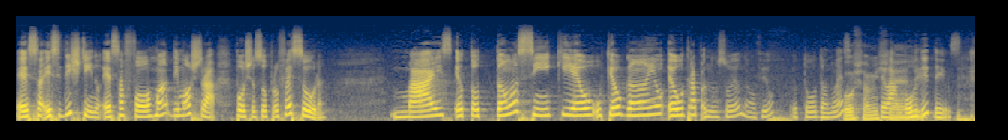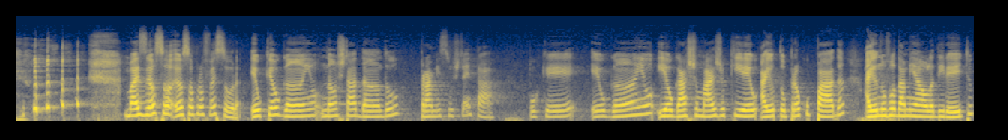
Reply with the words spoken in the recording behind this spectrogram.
essa esse destino essa forma de mostrar poxa eu sou professora mas eu tô tão assim que eu o que eu ganho eu ultrapasso. Não sou eu não, viu? Eu tô dando um exemplo. Poxa, Pelo amor de Deus. Mas eu sou eu sou professora. Eu, o que eu ganho não está dando para me sustentar, porque eu ganho e eu gasto mais do que eu. Aí eu estou preocupada. Aí eu não vou dar minha aula direito.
